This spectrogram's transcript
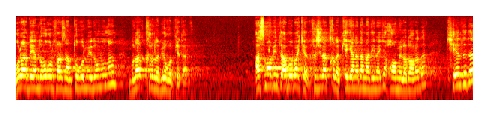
bularda endi o'g'il farzand tug'ilmaydi umuman bular qirilib yo'q bo'lib ketadi. Asmo binti abu bakr hijrat qilib kelganida madinaga homilador edi keldida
